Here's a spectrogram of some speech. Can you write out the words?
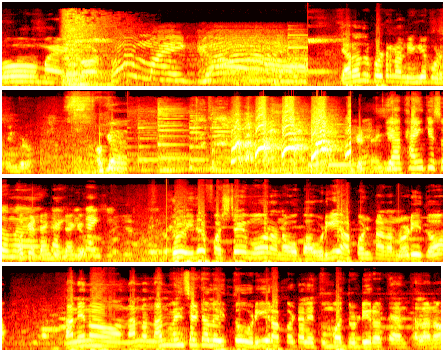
Oh my god oh my god ಯಾರಾದ್ರೂ ಕೊಟ್ರೆ ನಾನು ಹಿಂಗೆ ಕೊಡ್ತೀನಿ ಬಿಡು. Okay okay thank you you, thank you. Thank you. ಇದು ಇದೇ ಫಸ್ಟ್ ಟೈಮ್ ನಾನು ಒಬ್ಬ ಹುಡುಗಿ ಅಕೌಂಟ್ ನಾನು ನೋಡಿದ್ದು. ನಾನೇನೋ ನನ್ನ ನನ್ನ ಮೈಂಡ್ ಸೆಟ್ ಅಲ್ಲೂ ಇತ್ತು ಹುಡುಗಿರ ಅಕೌಂಟ್ ಅಲ್ಲಿ ತುಂಬಾ ದುಡ್ಡು ಇರುತ್ತೆ ಅಂತೆಲ್ಲಾನು.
